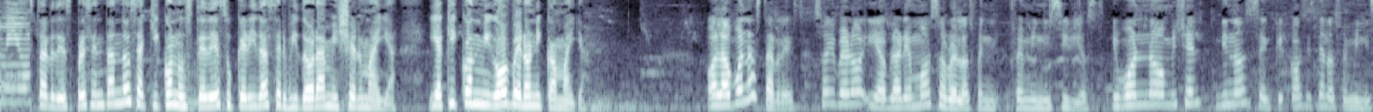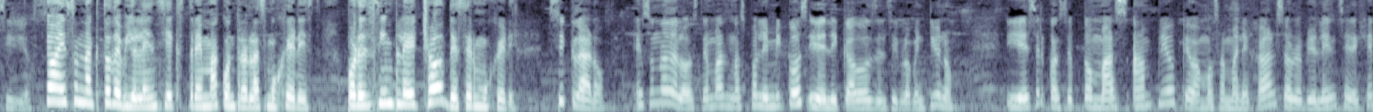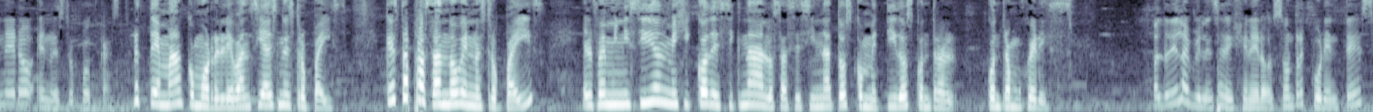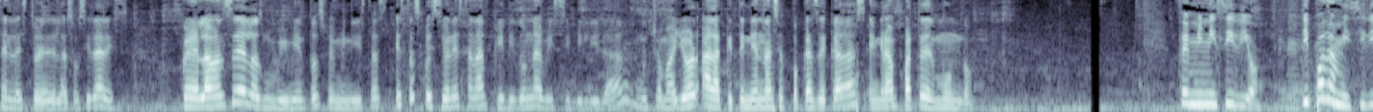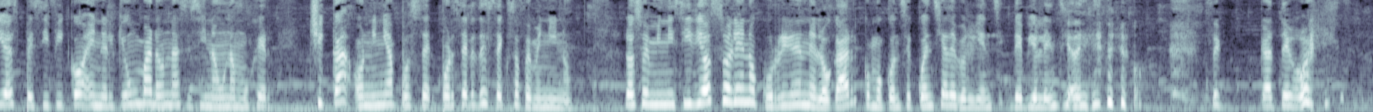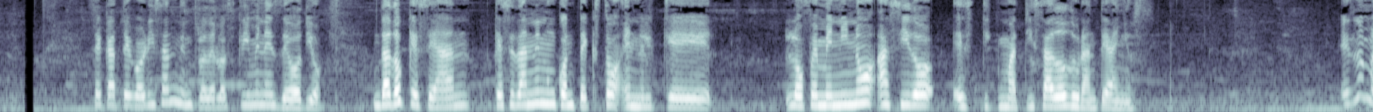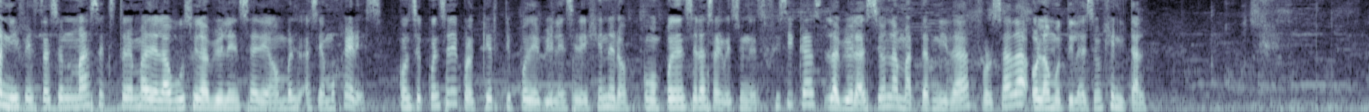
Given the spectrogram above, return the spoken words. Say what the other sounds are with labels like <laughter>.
Buenas tardes, presentándose aquí con ustedes su querida servidora Michelle Maya y aquí conmigo Verónica Maya. Hola, buenas tardes. Soy Vero y hablaremos sobre los feminicidios. Y bueno, Michelle, dinos en qué consisten los feminicidios. Es un acto de violencia extrema contra las mujeres por el simple hecho de ser mujeres. Sí, claro. Es uno de los temas más polémicos y delicados del siglo XXI y es el concepto más amplio que vamos a manejar sobre violencia de género en nuestro podcast. El tema como relevancia es nuestro país. ¿Qué está pasando en nuestro país? El feminicidio en México designa a los asesinatos cometidos contra, contra mujeres. La igualdad y la violencia de género son recurrentes en la historia de las sociedades. Con el avance de los movimientos feministas, estas cuestiones han adquirido una visibilidad mucho mayor a la que tenían hace pocas décadas en gran parte del mundo. Feminicidio. Tipo de homicidio específico en el que un varón asesina a una mujer, chica o niña por ser, de sexo femenino. Los feminicidios suelen ocurrir en el hogar como consecuencia de violencia de, género. <laughs> Se, se categorizan dentro de los crímenes de odio, dado que, sean, que se dan en un contexto en el que lo femenino ha sido estigmatizado durante años. Es la manifestación más extrema del abuso y la violencia de hombres hacia mujeres, consecuencia de cualquier tipo de violencia de género, como pueden ser las agresiones físicas, la violación, la maternidad forzada o la mutilación genital.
